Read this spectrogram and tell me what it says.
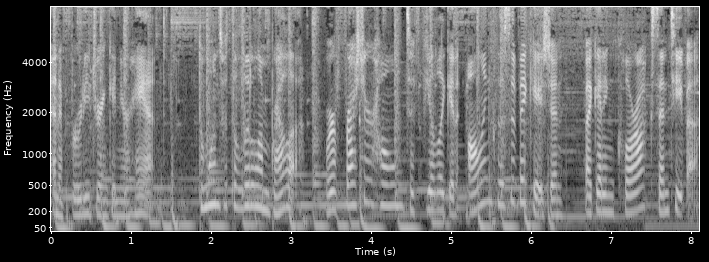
and a fruity drink in your hand. The ones with the little umbrella. Refresh your home to feel like an all inclusive vacation by getting Clorox Sentiva.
